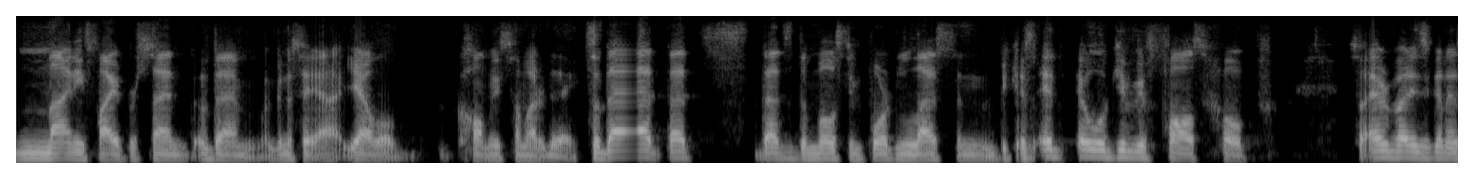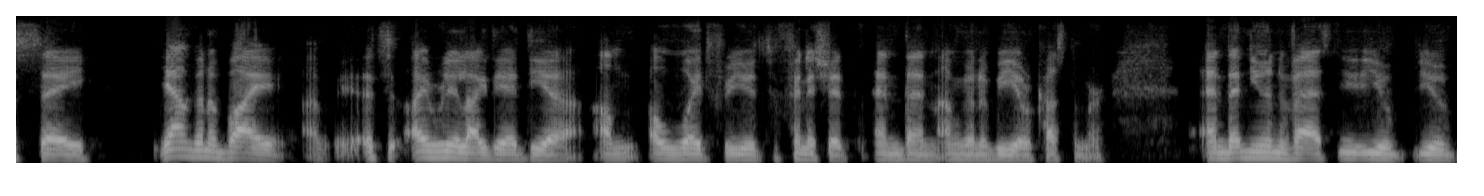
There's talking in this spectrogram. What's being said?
95% of them are going to say uh, yeah well call me some other day. So that that's that's the most important lesson because it, it will give you false hope. So everybody's to say yeah i'm to buy uh, it's i really like the idea. I'm i'll wait for you to finish it and then i'm to be your customer. And then you invest you you you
